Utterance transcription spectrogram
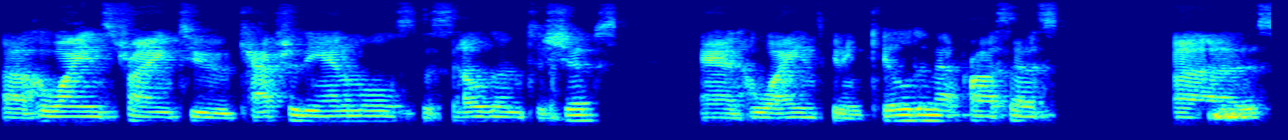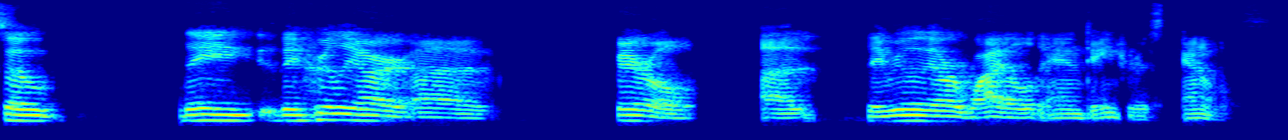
uh, Hawaiians trying to capture the animals to sell them to ships, and Hawaiians getting killed in that process. Uh, so they they really are uh, feral. Uh, they really are wild and dangerous animals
